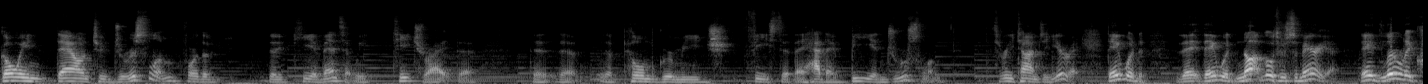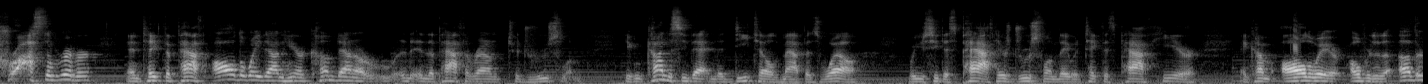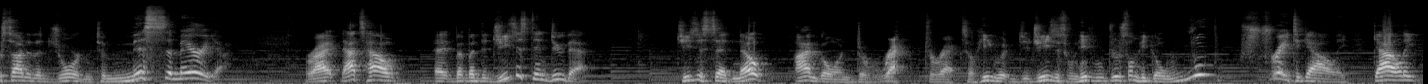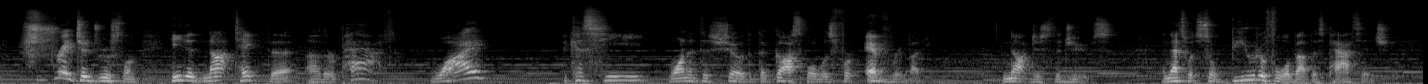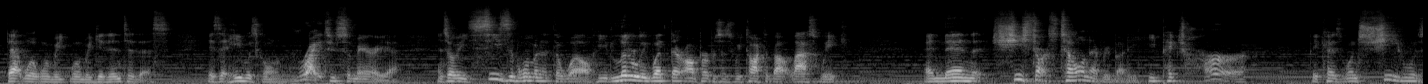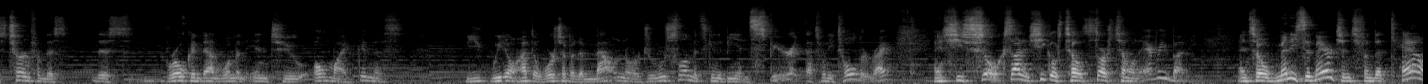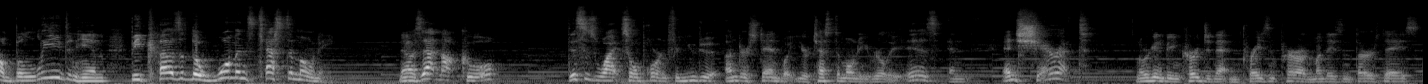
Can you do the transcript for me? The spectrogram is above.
going down to Jerusalem for the, the key events that we teach, right? The, the, the, the pilgrimage feast that they had to be in Jerusalem three times a year. They would they, they would not go through Samaria. They'd literally cross the river and take the path all the way down here, come down a, in the path around to Jerusalem. You can kind of see that in the detailed map as well, where you see this path. Here's Jerusalem. They would take this path here and come all the way over to the other side of the Jordan to miss Samaria. Right? That's how. Eh, but but Jesus didn't do that. Jesus said, "Nope, I'm going direct, direct. So he would, Jesus, when he went to Jerusalem, he'd go whoop straight to Galilee. Galilee, straight to Jerusalem. He did not take the other path. Why? Because he wanted to show that the gospel was for everybody, not just the Jews. And that's what's so beautiful about this passage. That when we when we get into this, is that he was going right through Samaria. And so he sees the woman at the well. He literally went there on purpose, as we talked about last week. And then she starts telling everybody. He picked her because when she was turned from this this broken down woman into, oh my goodness, you, we don't have to worship at a mountain or Jerusalem. It's going to be in spirit. That's what he told her, right? And she's so excited. She goes tell starts telling everybody. And so many Samaritans from the town believed in him because of the woman's testimony. Now, is that not cool? This is why it's so important for you to understand what your testimony really is and and share it. And we're going to be encouraging that in praise and prayer on Mondays and Thursdays.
